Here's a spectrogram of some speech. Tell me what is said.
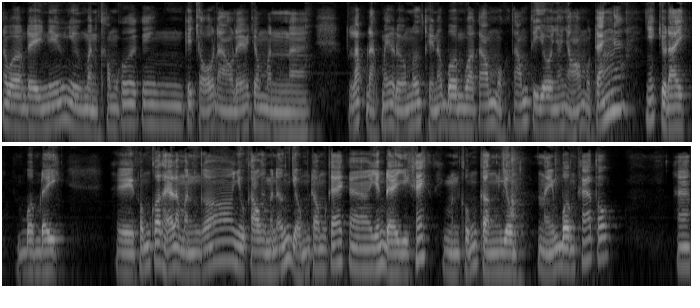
nó bơm đi nếu như mình không có cái cái chỗ nào để cho mình à, lắp đặt mấy cái đường ống nước thì nó bơm qua cái ống một cái ống tivo nhỏ nhỏ màu trắng á, nhét vô đây bơm đi thì cũng có thể là mình có nhu cầu thì mình ứng dụng trong các ờ, vấn đề gì khác thì mình cũng cần dùng. Này bơm khá tốt, ha.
